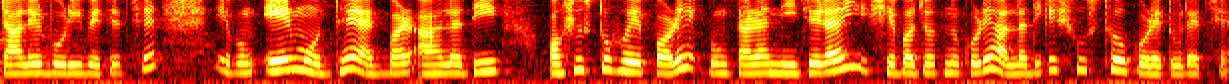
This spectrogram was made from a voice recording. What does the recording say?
ডালের বড়ি বেচেছে এবং এর মধ্যে একবার আহলাদি অসুস্থ হয়ে পড়ে এবং তারা নিজেরাই সেবা যত্ন করে আল্লাদিকে সুস্থও করে তুলেছে।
